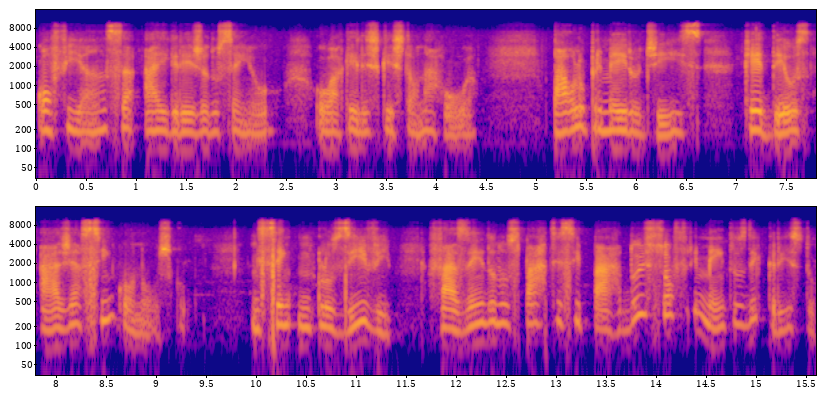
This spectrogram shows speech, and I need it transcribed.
confiança à igreja do Senhor ou àqueles que estão na rua. Paulo primeiro diz que Deus age assim conosco, inclusive fazendo-nos participar dos sofrimentos de Cristo,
